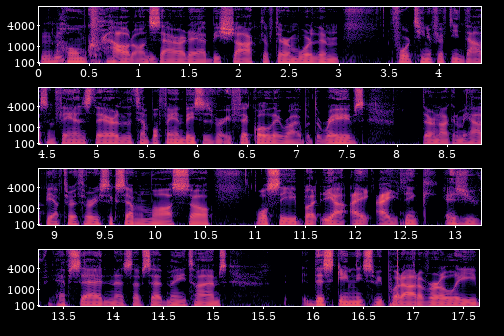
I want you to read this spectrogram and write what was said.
Mhm. home crowd on Saturday. I'd be shocked if there are more than fourteen or fifteen thousand fans there. The Temple fan base is very fickle. They ride with the Raves. They're not going to be happy after a 36-7 loss. So we'll see. But yeah, I, I think as you have said, and as I've said many times, this game needs to be put out of early.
